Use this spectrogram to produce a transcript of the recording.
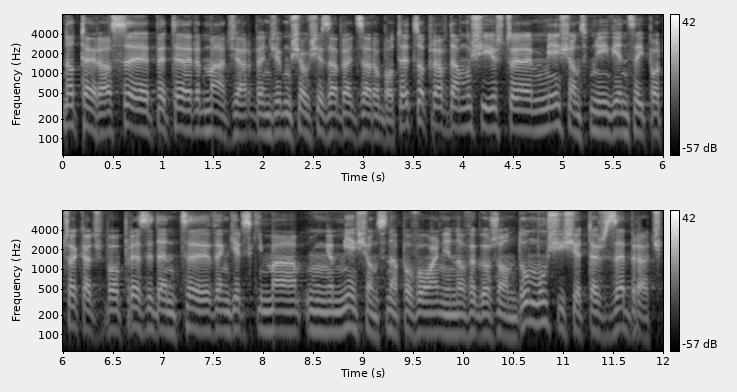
No teraz e, Peter Madziar będzie musiał się zabrać za robotę. Co prawda musi jeszcze miesiąc mniej więcej poczekać, bo prezydent e, węgierski ma mm, miesiąc na powołanie nowego rządu. Musi się też zebrać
